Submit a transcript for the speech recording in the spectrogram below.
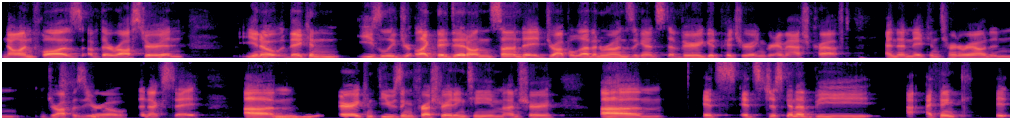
non flaws of their roster, and you know they can easily like they did on Sunday drop 11 runs against a very good pitcher in Graham Ashcraft, and then they can turn around and drop a zero the next day. Um, mm-hmm. Very confusing, frustrating team. I'm sure. Um, it's it's just gonna be. I think it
